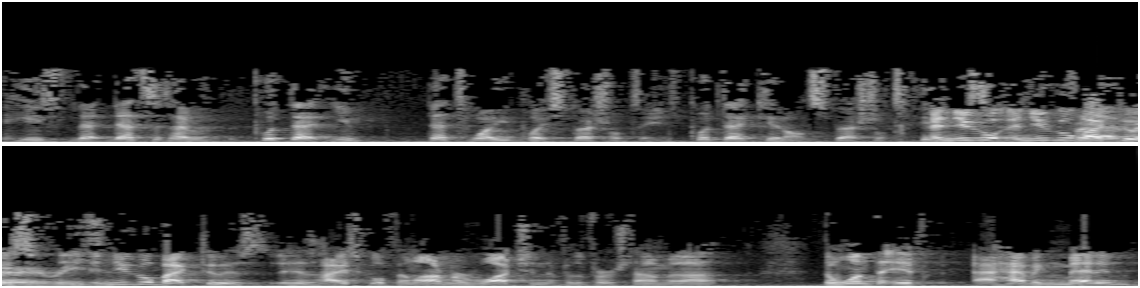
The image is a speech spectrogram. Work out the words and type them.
He's that. That's the type of put that you. That's why you play special teams. Put that kid on special teams. And you go and you go back to his reason. and you go back to his his high school film. I remember watching it for the first time, and I the one thing if having met him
